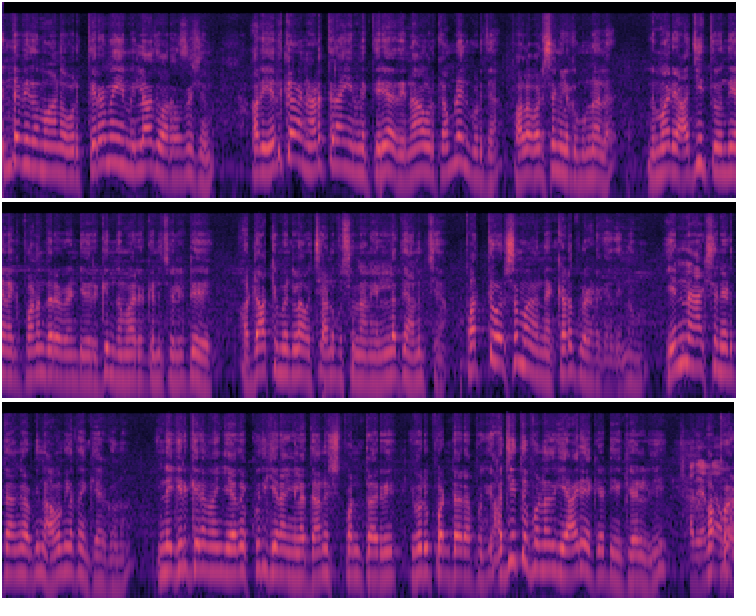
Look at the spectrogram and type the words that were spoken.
எந்த விதமான ஒரு திறமையும் இல்லாத ஒரு அசோசியேஷன் அதை எதுக்காக நடத்துகிறாங்கன்னு எனக்கு தெரியாது. நான் ஒரு கம்ப்ளைண்ட் கொடுத்தேன் பல வருஷங்களுக்கு முன்னால். இந்த மாதிரி அஜித் வந்து எனக்கு பணம் தர வேண்டியது இருக்குது இந்த மாதிரி இருக்குன்னு சொல்லிட்டு டாக்குமெண்ட்லாம் வச்சு அனுப்ப சொன்னாங்க எல்லாத்தையும் அனுப்பிச்சேன். பத்து வருஷமாக எனக்கு கிடப்பில் கிடக்காது இன்னும். என்ன ஆக்ஷன் எடுத்தாங்க அப்படின்னு அவங்கள தான் கேட்கணும். இன்றைக்கி இருக்கிறவங்க ஏதோ குதிக்கிறாங்களா தனுஷ் பண்ணிட்டாரு இவர் பண்ணிட்டாரு அப்போ அஜித் பண்ணதுக்கு யாரையா கேட்டீங்க கேள்வி? அப்ப-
